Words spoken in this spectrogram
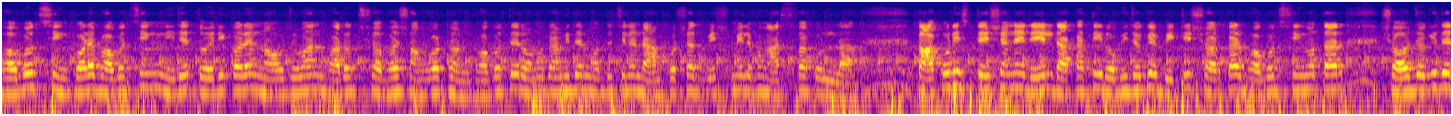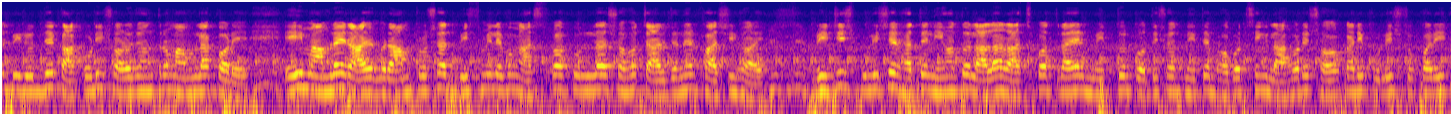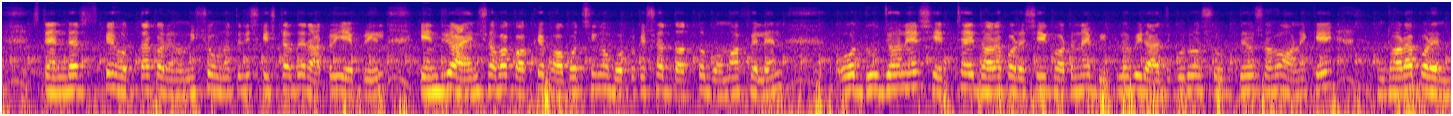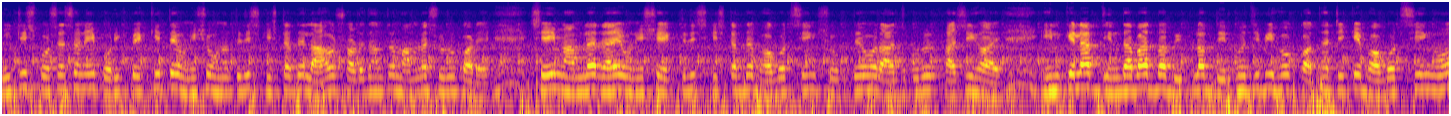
ভগৎ সিং পরে ভগৎ সিং নিজে তৈরি করেন নওজোয়ান ভারত সভা সংগঠন। ভগতের অনুগামীদের মধ্যে ছিলেন রামপ্রসাদ, বিসমিল এবং আশফাক উল্লাহ কাকুরি স্টেশনে রেল ডাকাতির অভিযোগে ব্রিটিশ সরকার ভগৎ সিং ও তার সহযোগীদের বিরুদ্ধে কাকুরি ষড়যন্ত্র মামলা করে। এই মামলায় রামপ্রসাদ, বিসমিল এবং আশফাক উল্লাহ সহ চারজনের ফাঁসি হয়। ব্রিটিশ পুলিশের হাতে নিহত লালা রাজপথ রায়ের মৃত্যুর প্রতিশোধ নিতে ভগৎ সিং লাহোরে সহকারী পুলিশ সুপারি স্ট্যান্ডার্সকে হত্যা করেন। উনিশশো উনত্রিশ খ্রিস্টাব্দের আটই এপ্রিল কেন্দ্রীয় আইনসভা কক্ষে ভগৎ সিং ও বটুকেশ্বর দত্ত বোমা ফেলেন ও দুজনের স্বেচ্ছায় ধরা পড়ে। সেই ঘটনায় বিপ্লবী রাজগুরু ও সুখদেও সহ অনেকে ধরা পড়েন। ব্রিটিশ প্রশাসন এই পরিপ্রেক্ষিতে উনিশশো উনত্রিশ খ্রিস্টাব্দে লাহোর ষড়যন্ত্র মামলা শুরু করে। সেই মামলার রায়ে উনিশশো একত্রিশ খ্রিস্টাব্দে ভগৎ সিং, সুখদেও ও রাজগুরুর ফাঁসি হয়। ইনকেলাব, জিন্দাবাদ বা বিপ্লব দীর্ঘজীবী হোক, কথাটিকে ভগৎ সিং ও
